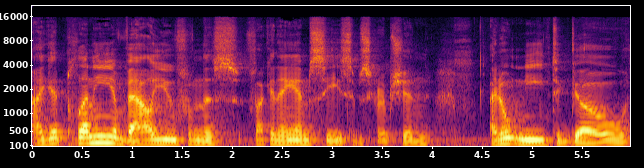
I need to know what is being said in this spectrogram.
I get plenty of value from this fucking AMC subscription. I don't need to go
